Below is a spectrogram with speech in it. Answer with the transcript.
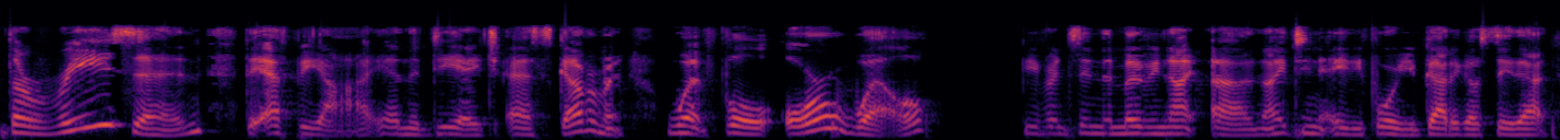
The reason the FBI and the DHS government went full Orwell you haven't seen the movie uh, 1984, you've got to go see that.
